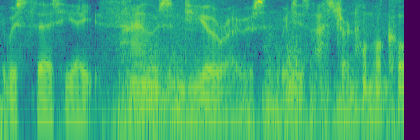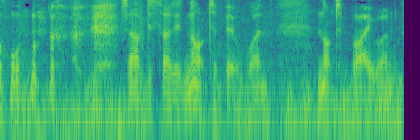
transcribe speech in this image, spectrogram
it was 38,000 euros, which is astronomical. so I've decided not to build one, not to buy one,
